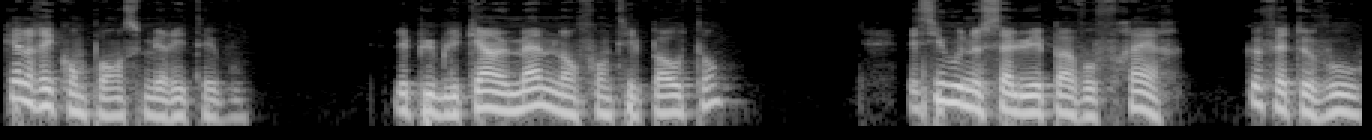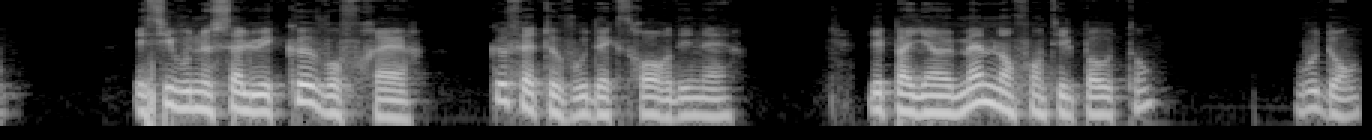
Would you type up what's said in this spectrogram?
quelle récompense méritez-vous? Les publicains eux-mêmes n'en font-ils pas autant? Et si vous ne saluez pas vos frères, que faites-vous? Et si vous ne saluez que vos frères, que faites-vous d'extraordinaire? Les païens eux-mêmes n'en font-ils pas autant? Vous donc,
